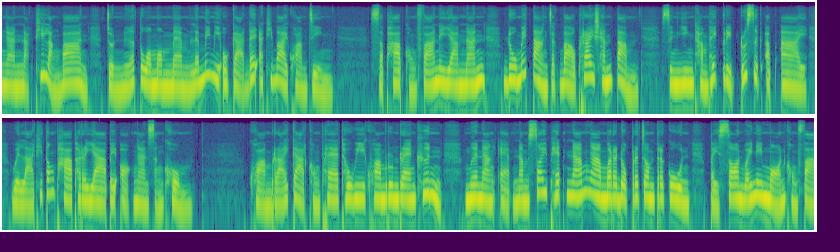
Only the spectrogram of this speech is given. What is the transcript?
ำงานหนักที่หลังบ้าน จนเนื้อตัวมอมแมม และไม่มีโอกาสได้อธิบายความจริง สภาพของฟ้าในยามนั้นดูไม่ต่างจากบ่าวไพร่ชั้นต่ำ ซึ่งยิ่งทำให้กริดรู้สึกอับอาย เวลาที่ต้องพาภรรยาไปออกงานสังคม ความร้ายกาจของแพรทวีความรุนแรงขึ้น เมื่อนางแอบนำสร้อยเพชรน้ำงามมรดกประจำตระกูล ไปซ่อนไว้ในหมอนของฟ้า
